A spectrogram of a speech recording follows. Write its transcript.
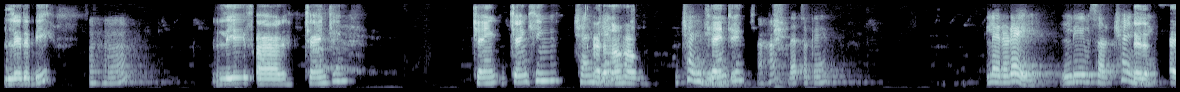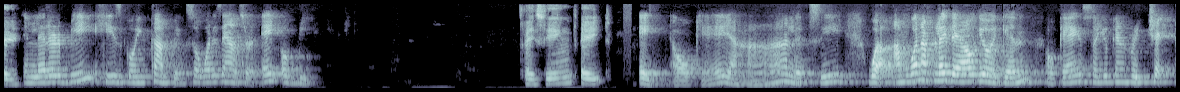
Letter B, Mhm. leaves are changing. Change, changing. I don't know how. Changing. Changing. Uh-huh. That's okay. Letter A. leaves are changing. In letter B, he's going camping. So what is the answer, A or B? I think eight. Eight, okay, uh-huh, let's see. Well, I'm gonna play the audio again, okay, so you can recheck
